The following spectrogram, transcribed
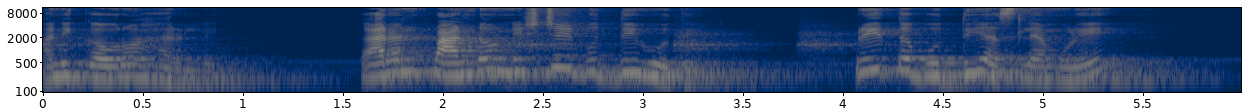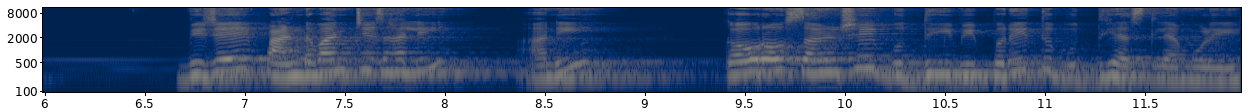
आणि कौरव हरले. कारण पांडव निश्चय बुद्धी होते. प्रीत बुद्धी असल्यामुळे विजय पांडवांची झाली आणि कौरव संशय बुद्धी विपरीत बुद्धी असल्यामुळे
